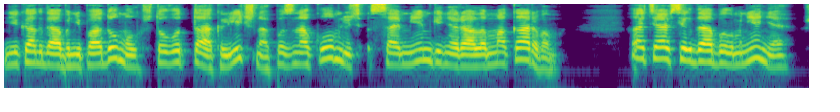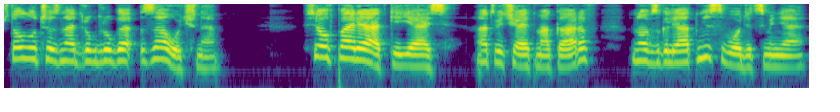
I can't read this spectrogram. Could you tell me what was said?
Никогда бы не подумал, что вот так лично познакомлюсь с самим генералом Макаровым. Хотя всегда был мнение, что лучше знать друг друга заочно. «Все в порядке, Ясь», — отвечает Макаров, но взгляд не сводит с меня.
